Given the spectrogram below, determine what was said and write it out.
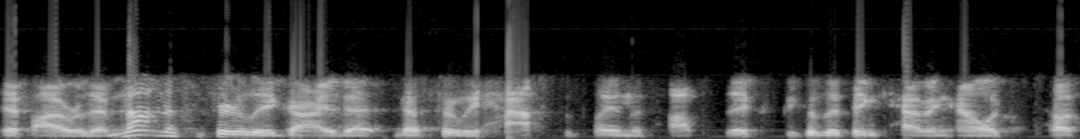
if I were them. Not necessarily a guy that necessarily has to play in the top six, because I think having Alex Tuch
